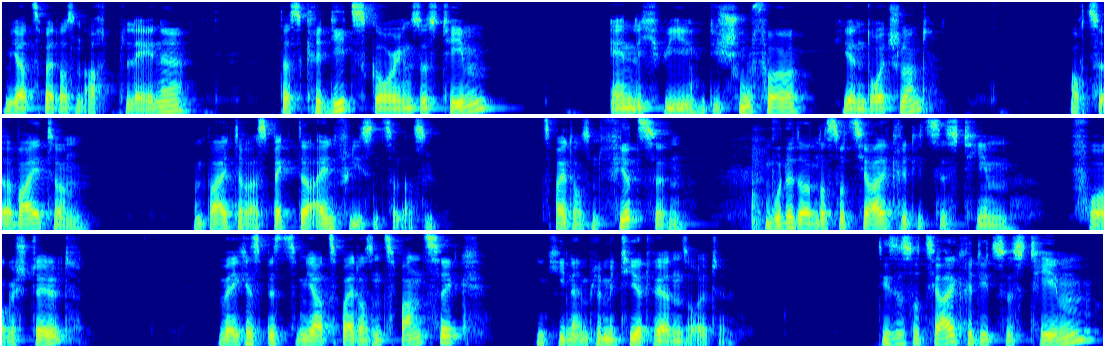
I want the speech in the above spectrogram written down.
im Jahr 2008 Pläne, das Kreditscoring-System, ähnlich wie die Schufa hier in Deutschland, auch zu erweitern und weitere Aspekte einfließen zu lassen. 2014 wurde dann das Sozialkreditsystem vorgestellt, welches bis zum Jahr 2020 in China implementiert werden sollte. Dieses Sozialkreditsystem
